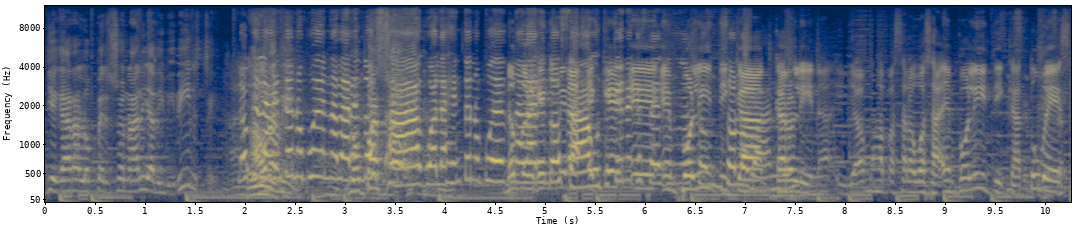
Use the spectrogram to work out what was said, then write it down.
llegar a lo personal y a dividirse. Lo que la gente bien, no puede nadar no en dos aguas, la gente no puede No, nadar es en dos mira, es aguas. que, Tú tienes que eh, en política. Carolina, y ya vamos a pasar a WhatsApp, en política tú ves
